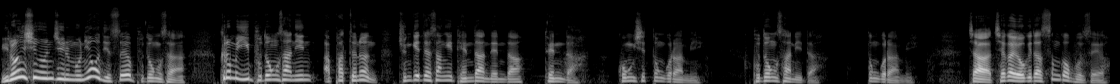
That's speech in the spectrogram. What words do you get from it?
이런 쉬운 질문이 어디 있어요? 부동산. 그러면 이 부동산인 아파트는 중개 대상이 된다 안 된다? 된다. 공시 동그라미. 부동산이다. 동그라미. 자, 제가 여기다 쓴 거 보세요.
